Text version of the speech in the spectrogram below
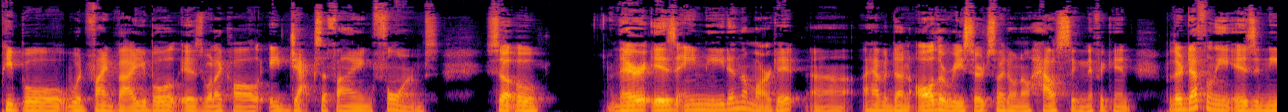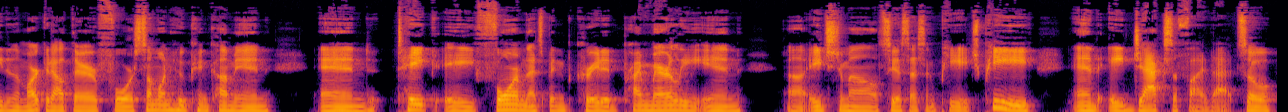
people would find valuable is what I call Ajaxifying forms. So there is a need in the market. Uh, I haven't done all the research, so I don't know how significant, but there definitely is a need in the market out there for someone who can come in and take a form that's been created primarily in uh, HTML, CSS, and PHP and Ajaxify that. So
